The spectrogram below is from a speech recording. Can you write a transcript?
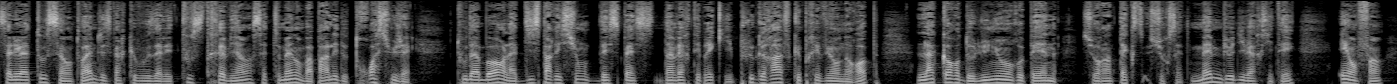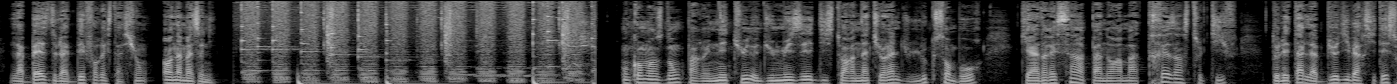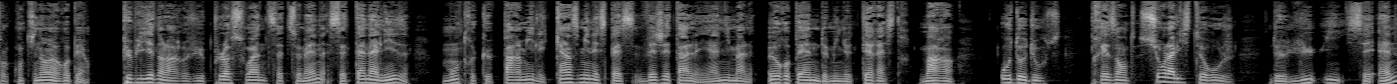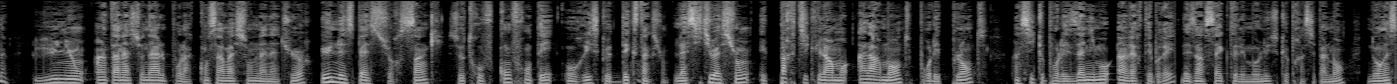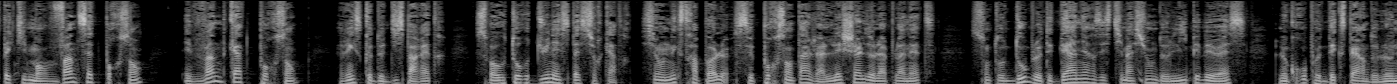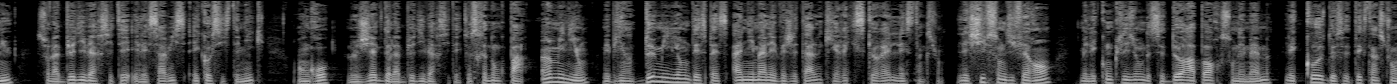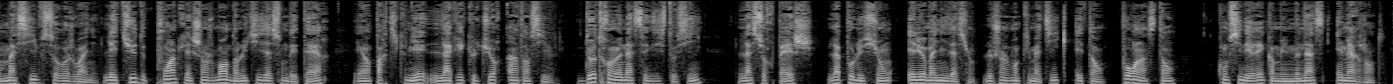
Salut à tous, c'est Antoine, j'espère que vous allez tous très bien. Cette semaine, on va parler de trois sujets. Tout d'abord, la disparition d'espèces d'invertébrés qui est plus grave que prévu en Europe, l'accord de l'Union européenne sur un texte sur cette même biodiversité, et enfin, la baisse de la déforestation en Amazonie. On commence donc par une étude du musée d'histoire naturelle du Luxembourg qui a dressé un panorama très instructif de l'état de la biodiversité sur le continent européen. Publiée dans la revue PLOS ONE cette semaine, cette analyse montre que parmi les 15 000 espèces végétales et animales européennes de milieux terrestres, marins ou d'eau douce présentes sur la liste rouge de l'UICN, l'Union internationale pour la conservation de la nature, une espèce sur cinq se trouve confrontée au risque d'extinction. La situation est particulièrement alarmante pour les plantes ainsi que pour les animaux invertébrés, les insectes, les mollusques principalement, dont respectivement 27% et 24% risque de disparaître, soit autour d'une espèce sur quatre. Si on extrapole, ces pourcentages à l'échelle de la planète sont au double des dernières estimations de l'IPBES, le groupe d'experts de l'ONU sur la biodiversité et les services écosystémiques, en gros le GIEC de la biodiversité. Ce serait donc pas un million, mais bien 2 millions d'espèces animales et végétales qui risqueraient l'extinction. Les chiffres sont différents, mais les conclusions de ces deux rapports sont les mêmes. Les causes de cette extinction massive se rejoignent. L'étude pointe les changements dans l'utilisation des terres, et en particulier l'agriculture intensive. D'autres menaces existent aussi, la surpêche, la pollution et l'urbanisation, le changement climatique étant pour l'instant considéré comme une menace émergente.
